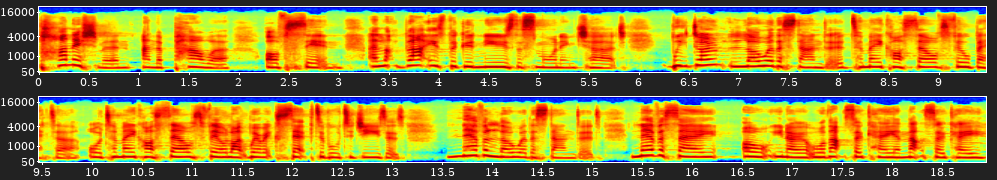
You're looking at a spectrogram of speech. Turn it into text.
punishment, and the power of sin. And that is the good news this morning, church we don't lower the standard to make ourselves feel better or to make ourselves feel like we're acceptable to Jesus. Never lower the standard. Never say, oh, you know, well, that's okay and that's okay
